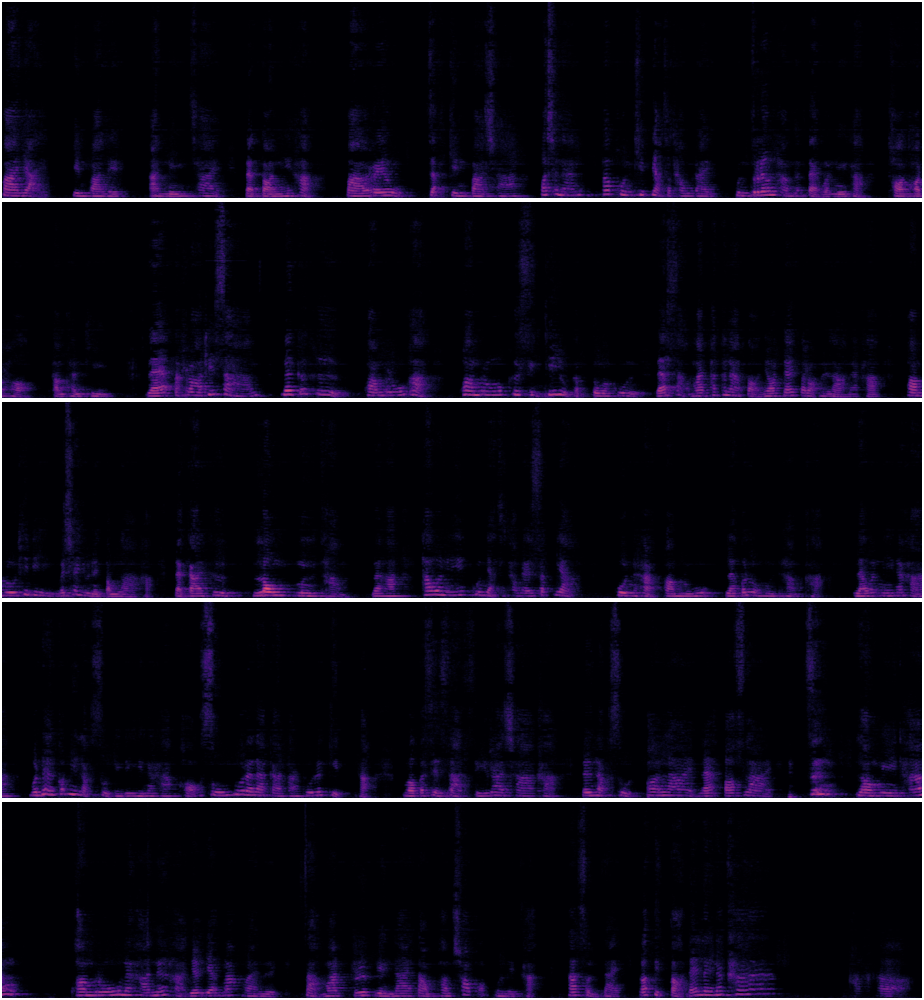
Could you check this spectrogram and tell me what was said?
ปลาใหญ่กินปลาเล็ก อันนี้ใช่ แต่ตอนนี้ค่ะปลาเร็วจะกินปลาช้า เพราะฉะนั้นถ้าคุณคิดอยากจะทำอะไร คุณเริ่มทำตั้งแต่วันนี้ค่ะ ทอทอทอทำทันที และรอที่สามนั่นก็คือความรู้ค่ะ ความรู้คือสิ่งที่อยู่กับตัวคุณ และสามารถพัฒนาต่อยอดได้ตลอดเวลานะคะ ความรู้ที่ดีไม่ใช่อยู่ในตำราค่ะ แต่การคือลงมือทำนะคะ ถ้าวันนี้คุณอยากจะทำอะไรสักอย่าง คุณหาความรู้แล้วก็ลงมือทำค่ะ แล้ววันนี้นะคะมดแดงก็มีหลักสูตรดีๆนะคะ ของศูนย์บูรณาการทางธุรกิจค่ะ มเกษตรศาสตร์ศรีราชาค่ะ เป็นหลักสูตรออนไลน์และออฟไลน์ ซึ่งเรามีทั้งความรู้นะคะ เนื้อหาเยอะแยะมากมายเลย สามารถเลือกเรียนได้ตามความชอบของคุณเลยค่ะ ถ้าสนใจก็ติดต่อได้เลยนะคะค่ะ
